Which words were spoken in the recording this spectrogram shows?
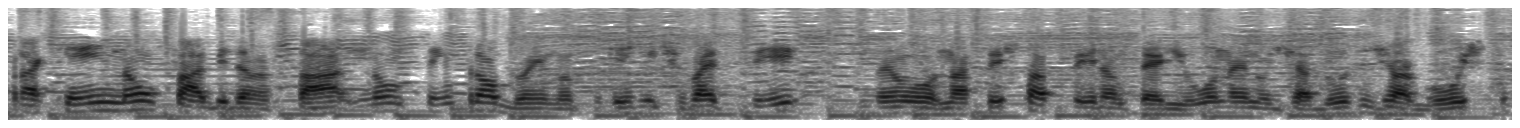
para quem não sabe dançar, não tem problema, porque a gente vai ter no, na sexta-feira anterior, né, no dia 12 de agosto,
